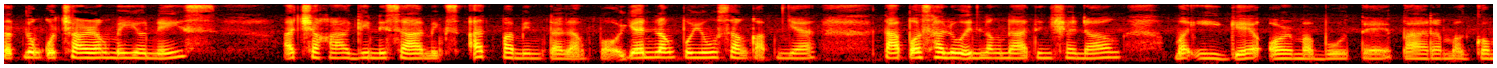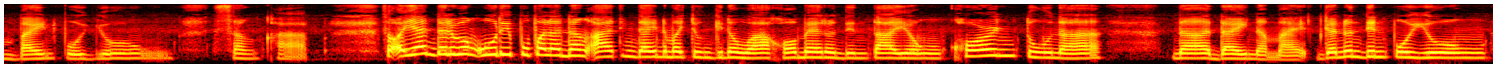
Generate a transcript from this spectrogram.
tatlong kutsarang mayonnaise at saka ginisa mix at paminta lang po. Yan lang po yung sangkap niya. Tapos haluin lang natin siya ng maigi or mabuti para mag-combine po yung sangkap. So ayan, dalawang uri po pala ng ating dynamite yung ginawa ko. Meron din tayong corn tuna na dynamite. Ganon din po yung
